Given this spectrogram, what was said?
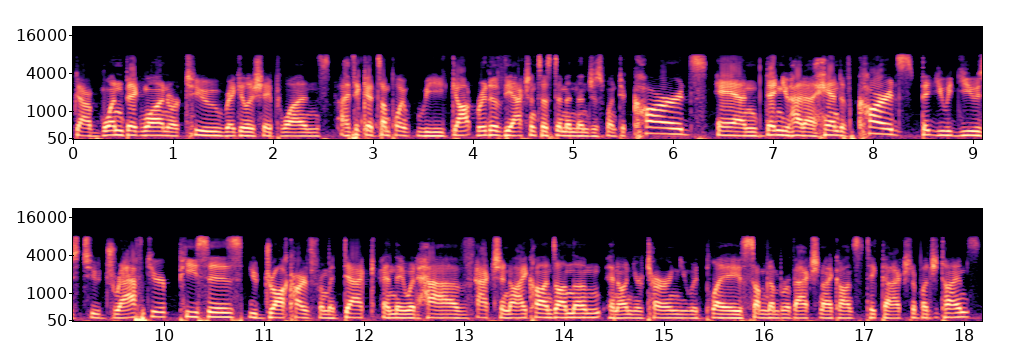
grab one big one or two regular shaped ones. I think at some point we got rid of the action system and then just went to cards, and then you had a hand of cards that you would use to draft your pieces. You'd draw cards from a deck, and they would have action icons on them, and on your turn you would play some number of action icons to take that action a bunch of times.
